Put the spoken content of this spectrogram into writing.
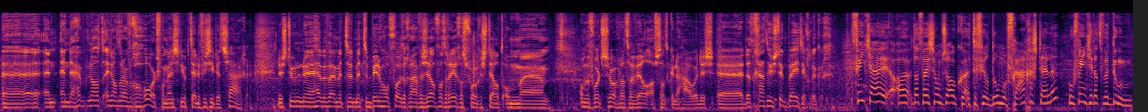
en, en daar heb ik nog het een en ander over gehoord van mensen die op televisie dat zagen. Dus toen hebben wij met met de binnenhoffotografen zelf wat regels voorgesteld om, om ervoor te zorgen dat we wel afstand kunnen houden. Dus dat gaat nu een stuk beter, gelukkig. Vind jij dat wij soms ook te veel domme vragen stellen? Hoe vind je dat we het doen?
